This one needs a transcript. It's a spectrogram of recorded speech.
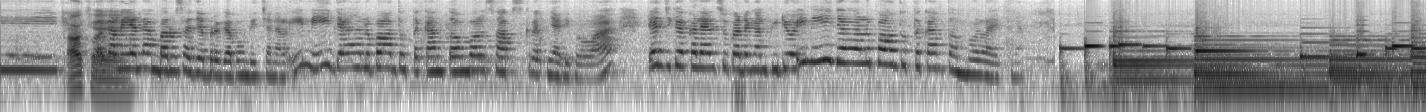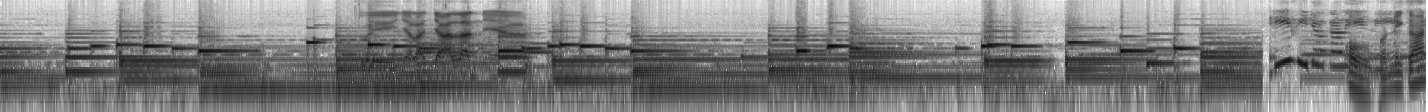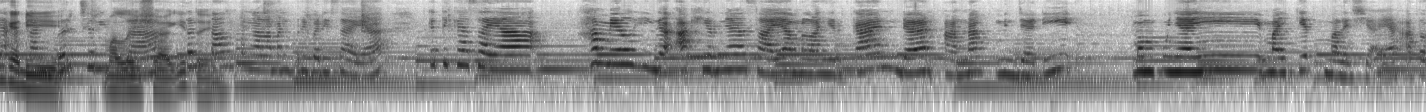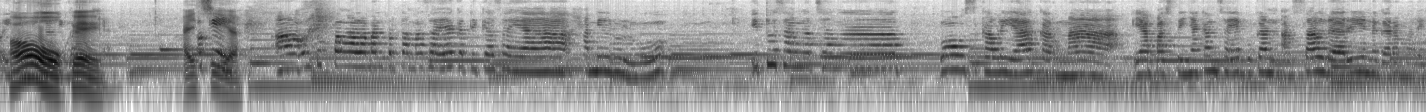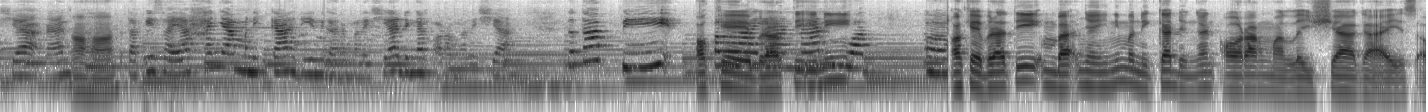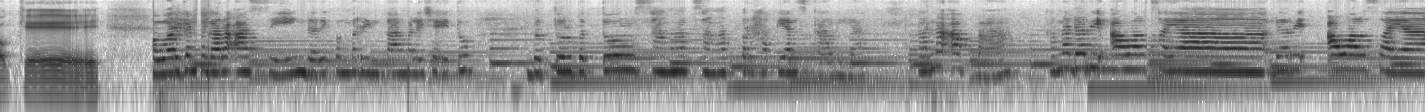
Oke. Okay. Buat kalian yang baru saja bergabung di channel ini Jangan lupa untuk tekan tombol subscribe-nya di bawah. Dan jika kalian suka dengan video ini Jangan lupa untuk tekan tombol like-nya jalan-jalan ya Di video kali oh, ini pernikahan kayak di Malaysia gitu ya tentang pengalaman pribadi saya ketika saya hamil hingga akhirnya saya melahirkan dan anak menjadi mempunyai my kid Malaysia ya atau Oh, oke. Okay. I see okay. ya. Uh, untuk pengalaman pertama saya ketika saya hamil dulu itu sangat-sangat wow sekali ya karena yang pastinya kan saya bukan asal dari negara Malaysia kan, -huh. tetapi saya hanya menikah di negara Malaysia dengan orang Malaysia. Tetapi Oke, okay, berarti ini buat, uh, Oke, okay, berarti mbaknya ini menikah dengan orang Malaysia, guys. Oke. Okay. Warga negara asing dari pemerintahan Malaysia itu betul-betul sangat-sangat perhatian sekali ya. Karena apa? Karena dari awal saya dari awal saya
